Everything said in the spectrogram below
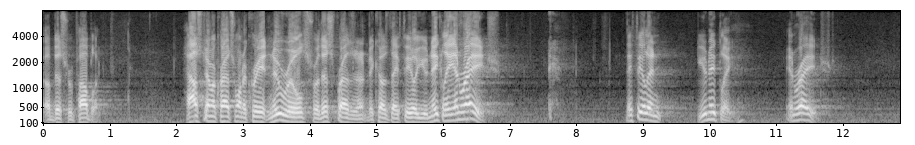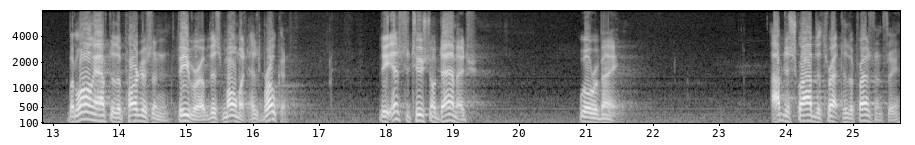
of this republic. House Democrats want to create new rules for this president because they feel uniquely enraged. They feel in, uniquely enraged. But long after the partisan fever of this moment has broken, the institutional damage will remain. I've described the threat to the presidency.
